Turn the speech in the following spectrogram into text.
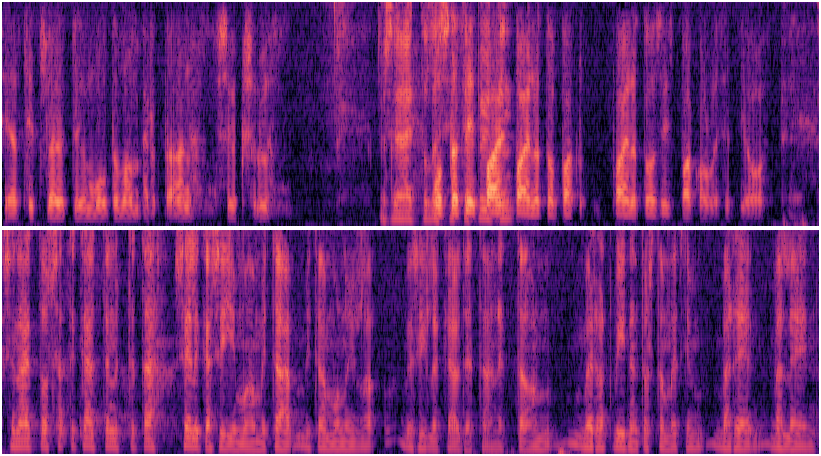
sieltä sitten löytyy muutama merta aina syksyllä. Sinä et ole Mutta siis pyytän... painot, on, painot on siis pakolliset, joo. Sinä et ole sitten käyttänyt tätä selkäsiimaa, mitä, mitä monilla vesillä käytetään, että on merrat 15 metrin välein, välein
